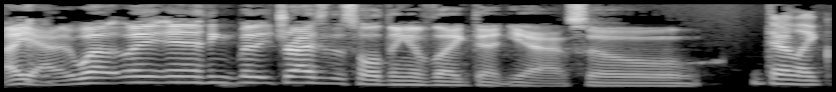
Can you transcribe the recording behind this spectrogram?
uh, yeah, well, I I think, but it tries this whole thing of like that. Yeah, so They're like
